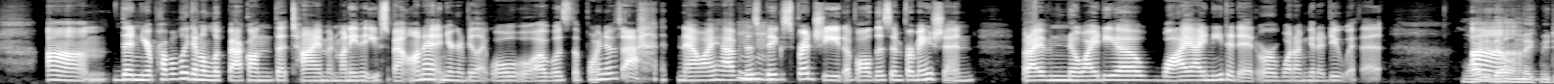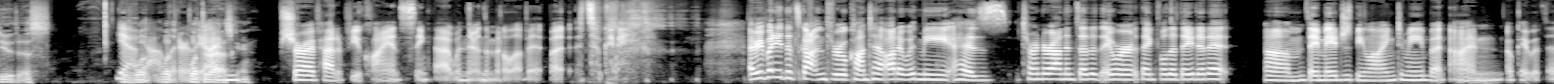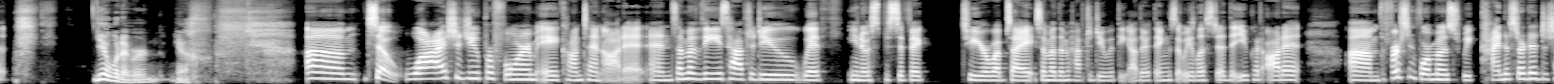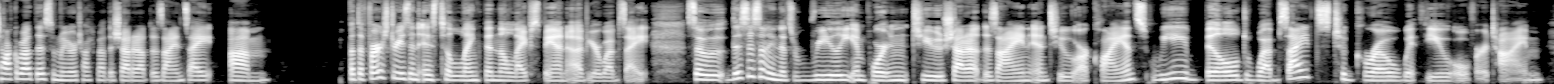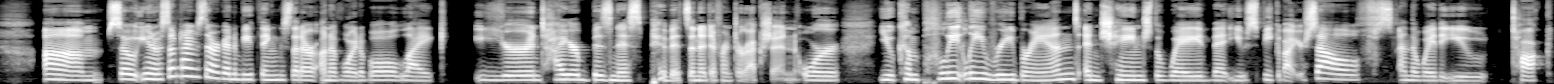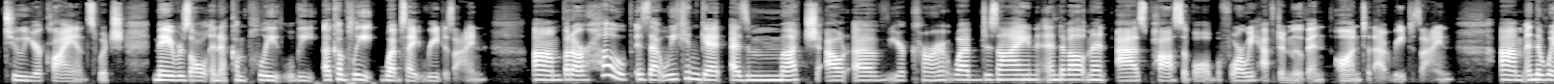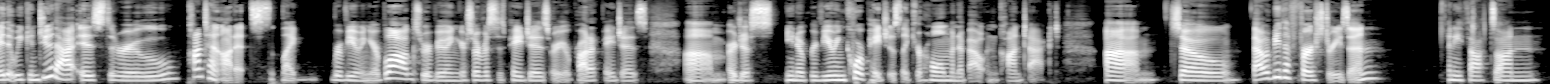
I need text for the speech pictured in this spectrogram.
um, then you're probably going to look back on the time and money that you spent on it and you're going to be like, well, what was the point of that? Now I have this Mhm. big spreadsheet of all this information, but I have no idea why I needed it or what I'm going to do with it. Why did Ellen Um, make me do this? Yeah. what, yeah, what, literally. What they're I'm- asking. Sure, I've had a few clients think that when they're in the middle of it, but it's okay. Everybody that's gotten through a content audit with me has turned around and said that they were thankful that they did it. Um, they may just be lying to me, but I'm okay with it. Yeah, whatever. Yeah. Um, so why should you perform a content audit? And some of these have to do with, you know, specific to your website. Some of them have to do with the other things that we listed that you could audit. Um, the first and foremost, we kind of started to talk about this when we were talking about the Shout Out design site. Um, but the first reason is to lengthen the lifespan of your website. So this is something that's really important to Shout Out Design and to our clients. We build websites to grow with you over time. Um, so you know, sometimes there are going to be things that are unavoidable, like your entire business pivots in a different direction, or you completely rebrand and change the way that you speak about yourselves and the way that you talk to your clients, which may result in a completely a complete website redesign. Um, but our hope is that we can get as much out of your current web design and development as possible before we have to move in on to that redesign. Um, and the way that we can do that is through content audits, like reviewing your blogs, reviewing your services pages or your product pages, um, or just you know reviewing core pages like your home and about and contact. Um, so that would be the first reason. Any thoughts on?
